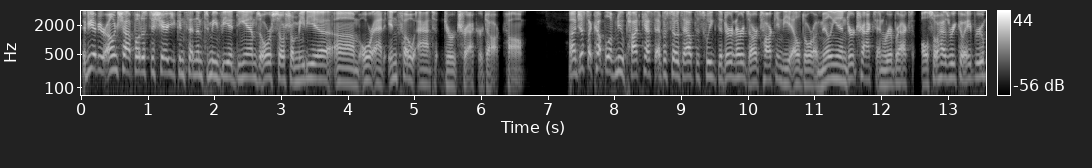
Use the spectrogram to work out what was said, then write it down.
If you have your own shop photos to share, you can send them to me via DMs or social media um, or at info at dirttracker.com. Uh, just a couple of new podcast episodes out this week. The Dirt Nerds are talking the Eldora Million. Dirt Tracks and Rib Racks also has Rico Abreu.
